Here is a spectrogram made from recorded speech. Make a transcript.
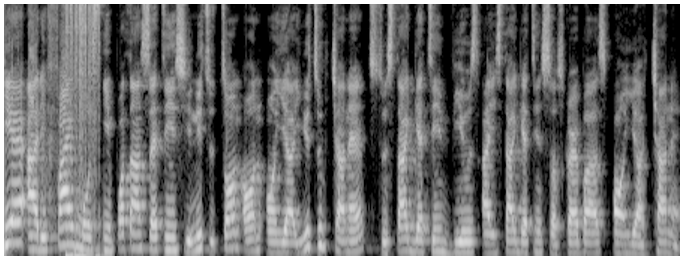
Here are the five most important settings you need to turn on on your YouTube channel to start getting views and start getting subscribers on your channel.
